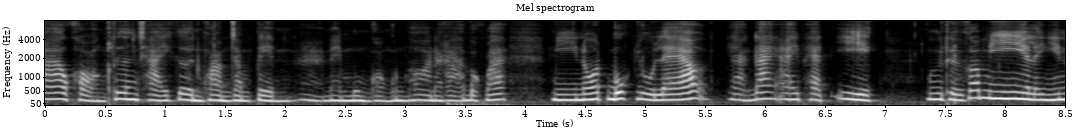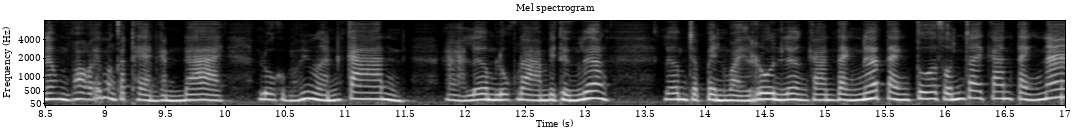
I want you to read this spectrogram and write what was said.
ข้าวของเครื่องใช้เกินความจำเป็นในมุมของคุณพ่อนะคะ บอกว่ามีโน้ตบุ๊กอยู่แล้ว อยากได้ iPad อีก มือถือก็มีอะไรอย่างนี้นะคุณพ่อก็เอ๊ะมันก็แทนกันได้ ลูกกับมันไม่เหมือนกันเริ่มลุกลามไปถึงเรื่อง เริ่มจะเป็นวัยรุ่นเรื่องการแต่งเนื้อแต่งตัวสนใจการแต่งหน้า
